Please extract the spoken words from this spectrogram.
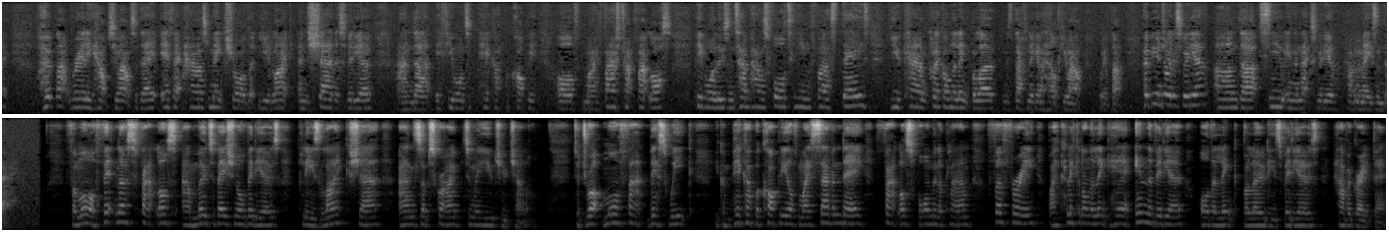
Hope that really helps you out today. If it has, make sure that you like and share this video. And uh, if you want to pick up a copy of my Fast Track Fat Loss, people are losing £10 14 first days, you can click on the link below and it's definitely going to help you out with that. Hope you enjoyed this video and uh, see you in the next video. Have an amazing day. For more fitness, fat loss, and motivational videos, please like, share, and subscribe to my YouTube channel. To drop more fat this week, you can pick up a copy of my seven day fat loss formula plan for free by clicking on the link here in the video or the link below these videos. Have a great day.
